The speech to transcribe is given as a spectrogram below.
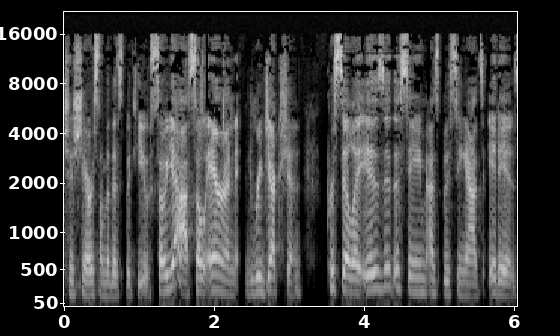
to share some of this with you. So yeah. So Aaron, rejection. Priscilla, is it the same as boosting ads? It is.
